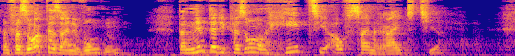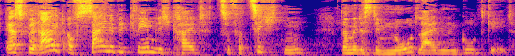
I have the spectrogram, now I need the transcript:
dann versorgt er seine Wunden, dann nimmt er die Person und hebt sie auf sein Reittier. Er ist bereit, auf seine Bequemlichkeit zu verzichten, damit es dem Notleidenden gut geht.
